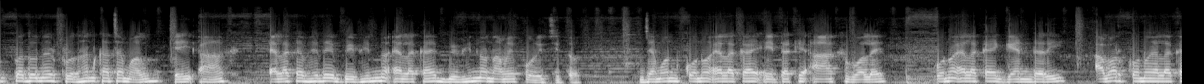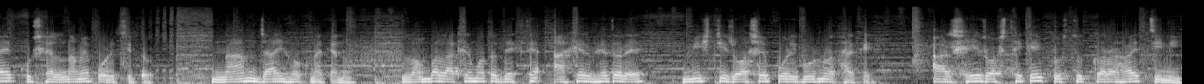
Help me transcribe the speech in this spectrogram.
উৎপাদনের প্রধান কাঁচামাল, এই আখ এলাকা ভেদে বিভিন্ন এলাকায় বিভিন্ন নামে পরিচিত। যেমন কোনো এলাকায় এটাকে আখ বলে, কোনো এলাকায় গ্যান্ডারি, আবার কোনো এলাকায় কুশেল নামে পরিচিত। নাম যাই হোক না কেন, লম্বা লাঠির মতো দেখতে আখের ভেতরে মিষ্টি রসে পরিপূর্ণ থাকে। আর সেই রস থেকেই প্রস্তুত করা হয় চিনি।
